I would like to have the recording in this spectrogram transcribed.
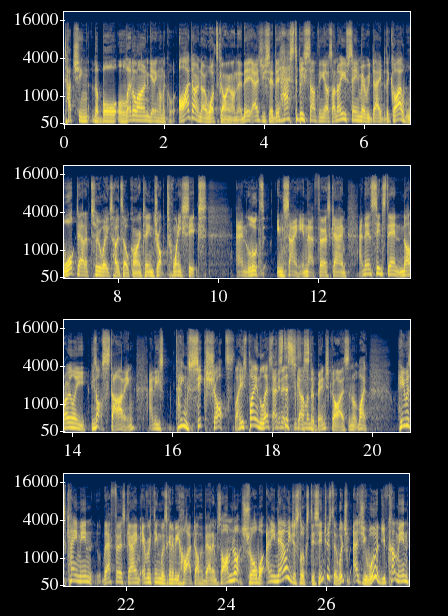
touching the ball, let alone getting on the court. I don't know what's going on there. there. As you said, there has to be something else. I know you've seen him every day, but the guy walked out of two weeks hotel quarantine, dropped 26, and looked insane in that first game. And then since then, not only he's not starting, and he's taking six shots. Like he's playing less That's minutes than some of disgusting. the bench guys, and like he was came in that first game, everything was going to be hyped up about him. So I'm not sure what. And he now he just looks disinterested, which as you would, you've come in,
